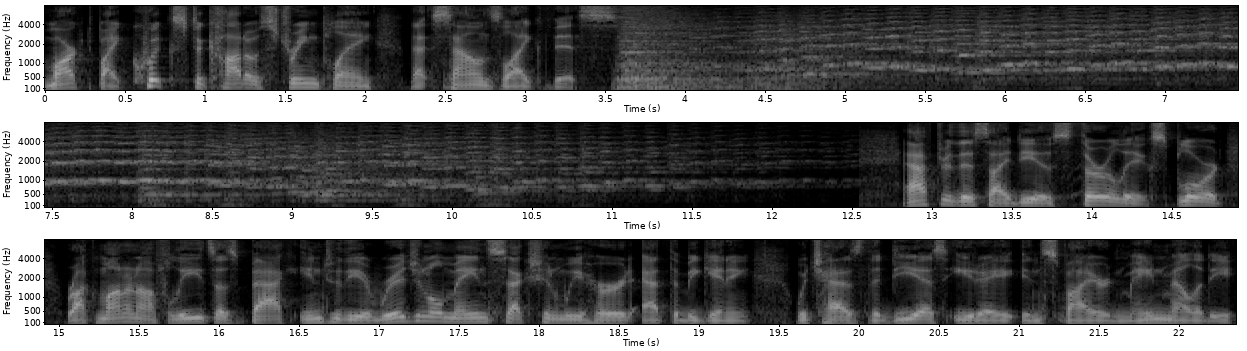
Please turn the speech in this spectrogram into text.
marked by quick staccato string playing that sounds like this. After this idea is thoroughly explored, Rachmaninoff leads us back into the original main section we heard at the beginning, which has the Dies Irae inspired main melody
